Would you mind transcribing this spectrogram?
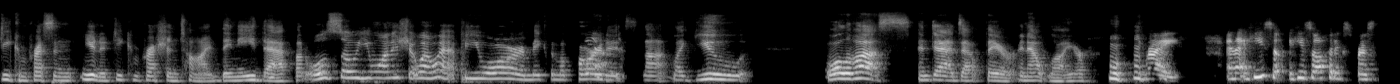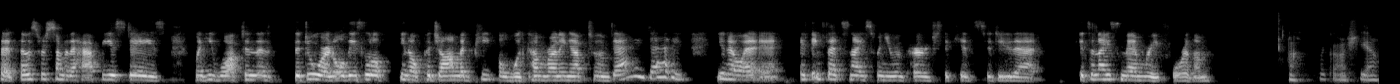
decompressing you know, decompression time. They need that, but also you want to show how happy you are and make them a part. Yeah. It's not like you, all of us, and dad's out there, an outlier. right. And he's he's often expressed that those were some of the happiest days when he walked in the, the door and all these little, you know, pajamaed people would come running up to him, Daddy, Daddy. You know, I, I think that's nice when you encourage the kids to do that. It's a nice memory for them. Oh my gosh, yeah.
